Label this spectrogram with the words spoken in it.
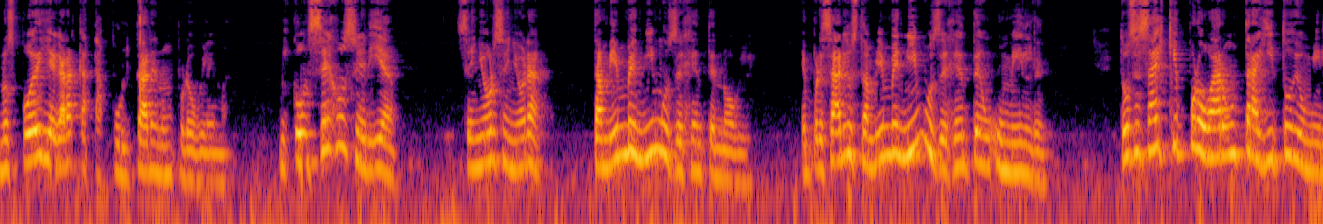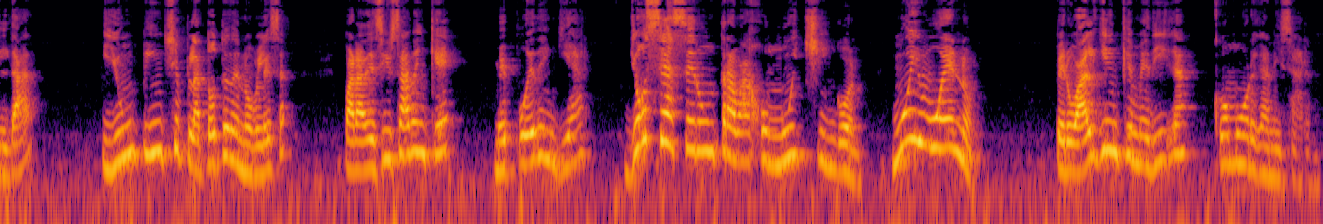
nos puede llegar a catapultar en un problema. Mi consejo sería, señor, señora, también venimos de gente noble, empresarios también venimos de gente humilde. Entonces hay que probar un traguito de humildad y un pinche platote de nobleza para decir, ¿saben qué? Me pueden guiar. Yo sé hacer un trabajo muy chingón, muy bueno, pero alguien que me diga cómo organizarme.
